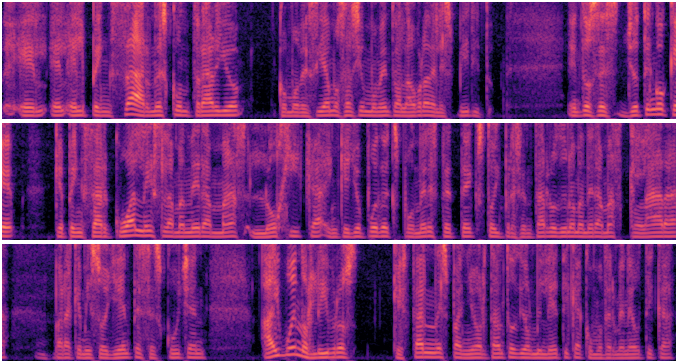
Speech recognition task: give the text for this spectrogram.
el, pensar no es contrario, como decíamos hace un momento, a la obra del Espíritu. Entonces yo tengo que, pensar cuál es la manera más lógica en que yo puedo exponer este texto y presentarlo de una manera más clara para que mis oyentes escuchen. Hay buenos libros que están en español, tanto de homilética como de hermenéutica,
